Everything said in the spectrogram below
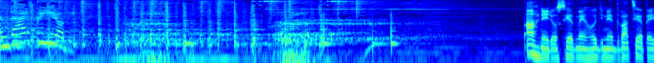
Kalendár prírody. A hneď o 7 hodine 24.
